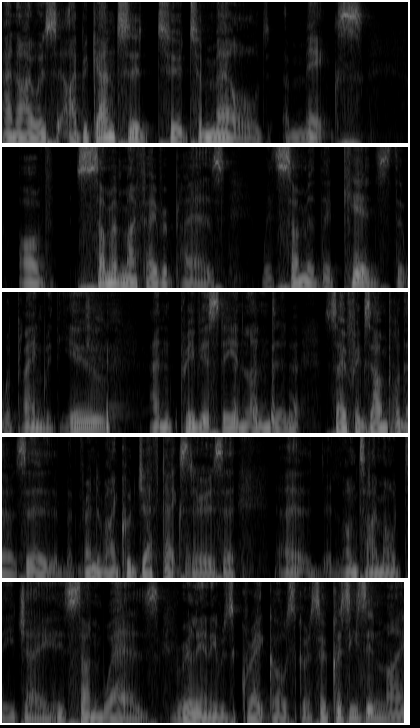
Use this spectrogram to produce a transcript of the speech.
And I was, I began to to to meld a mix of some of my favorite players with some of the kids that were playing with you. And previously in London. So, for example, there was a, friend of mine called Jeff Dexter, who's a, a long time old DJ. His son Wes, brilliant. He was a great goal scorer. So, because he's in my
